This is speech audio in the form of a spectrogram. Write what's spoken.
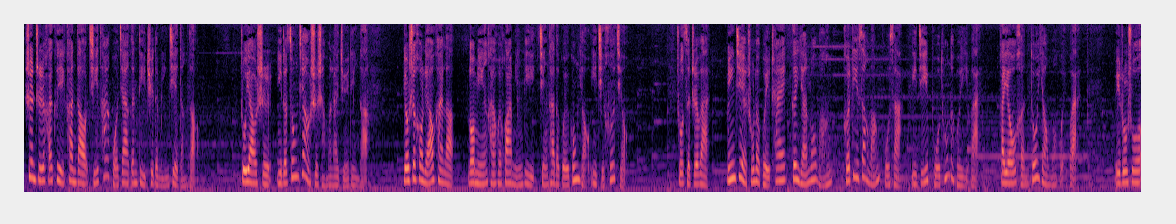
甚至还可以看到其他国家跟地区的冥界等等。主要是你的宗教是什么来决定的。有时候聊开了，罗明还会花冥币请他的鬼工友一起喝酒。除此之外，冥界除了鬼差跟阎罗王和地藏王菩萨以及普通的鬼以外，还有很多妖魔鬼怪。比如说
